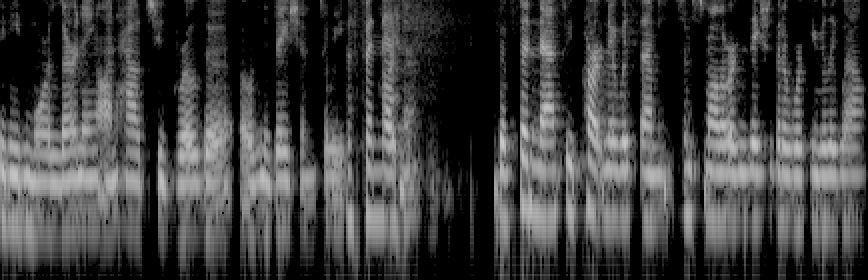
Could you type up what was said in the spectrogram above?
They need more learning on how to grow the organization. So we the partner finesse? the finesse. We partner with um, some smaller organizations that are working really well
